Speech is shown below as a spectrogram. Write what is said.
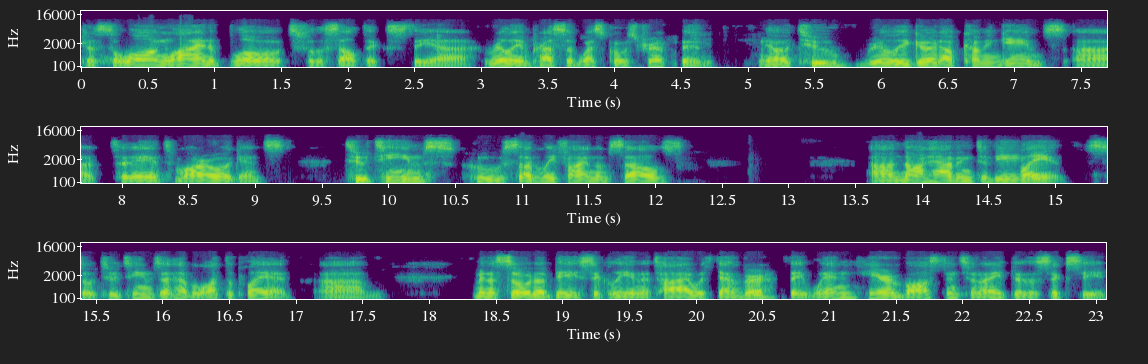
Just a long line of blowouts for the Celtics. The uh, really impressive West Coast trip, and you know, two really good upcoming games uh, today and tomorrow against two teams who suddenly find themselves uh, not having to be playing. So, two teams that have a lot to play in. Um, Minnesota basically in a tie with Denver. They win here in Boston tonight. They're the sixth seed.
